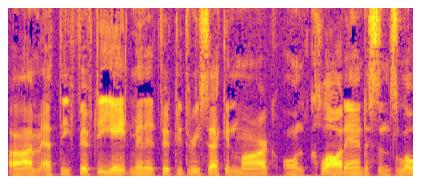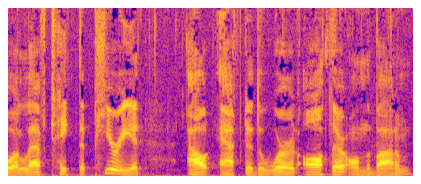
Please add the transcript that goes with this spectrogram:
um, at the 58 minute 53 second mark on Claude Anderson's lower left. Take the period out after the word author on the bottom.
